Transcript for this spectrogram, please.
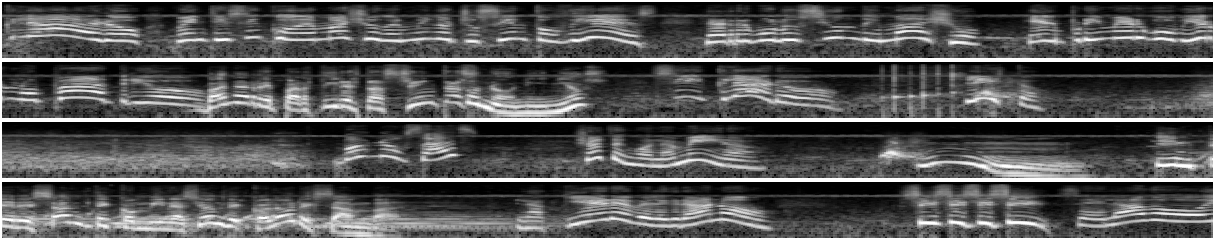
Claro, 25 de mayo de 1810, la Revolución de Mayo, el primer gobierno patrio. ¿Van a repartir estas cintas o no, niños? Sí, claro. Listo. ¿Vos no usás? Yo tengo la mía. Mmm, interesante combinación de colores, Samba. ¿La quiere, Belgrano? Sí, sí, sí, sí. Se la doy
